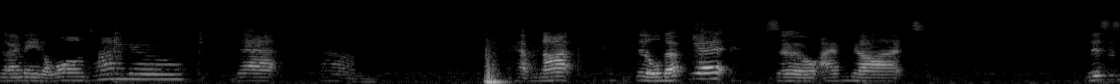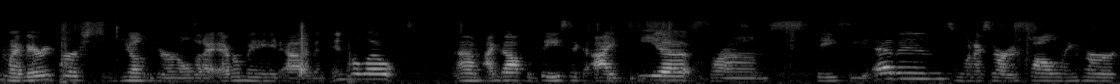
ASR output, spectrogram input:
that I made a long time ago that um, I have not filled up yet. So I've got this is my very first junk journal that I ever made out of an envelope. Um, I got the basic idea from Stacey Evans when I started following her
